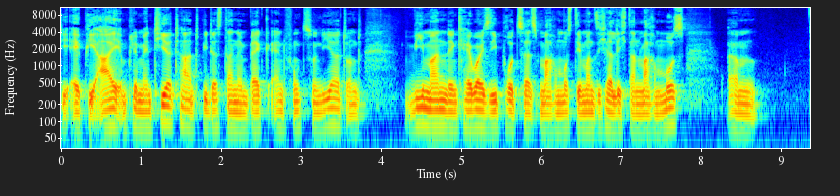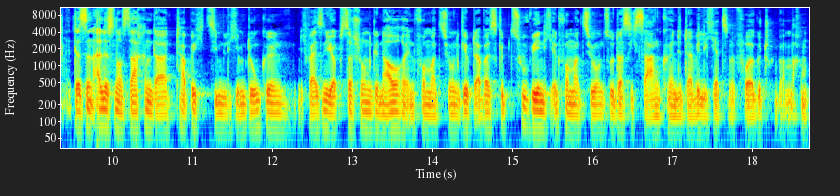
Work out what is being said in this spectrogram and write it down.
die API implementiert hat, wie das dann im Backend funktioniert und wie man den KYC-Prozess machen muss, den man sicherlich dann machen muss. Ähm, das sind alles noch Sachen, da tappe ich ziemlich im Dunkeln. Ich weiß nicht, ob es da schon genauere Informationen gibt, aber es gibt zu wenig Informationen, sodass ich sagen könnte, da will ich jetzt eine Folge drüber machen.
